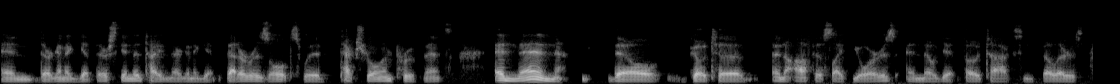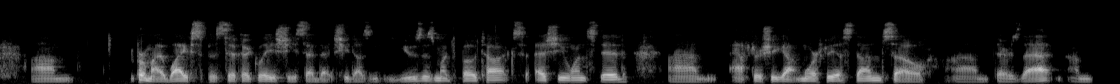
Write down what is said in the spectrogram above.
and they're going to get their skin to tighten. They're going to get better results with textural improvements. And then they'll go to an office like yours and they'll get Botox and fillers. Um, for my wife specifically, she said that she doesn't use as much Botox as she once did um, after she got Morpheus done. So um, there's that. I'm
